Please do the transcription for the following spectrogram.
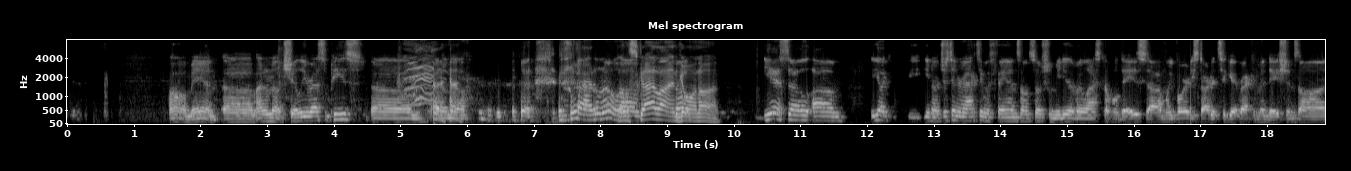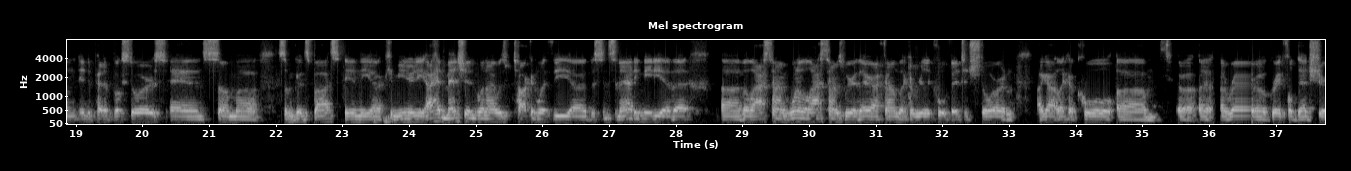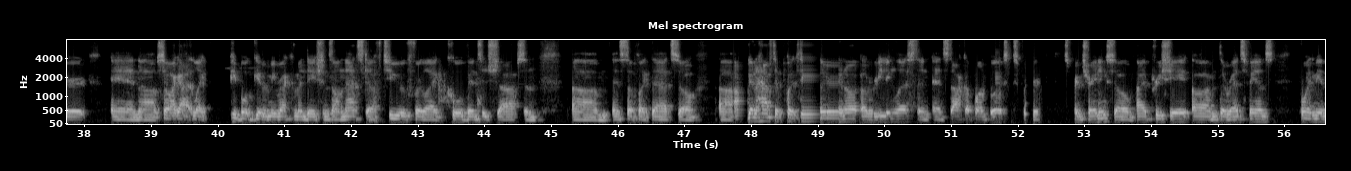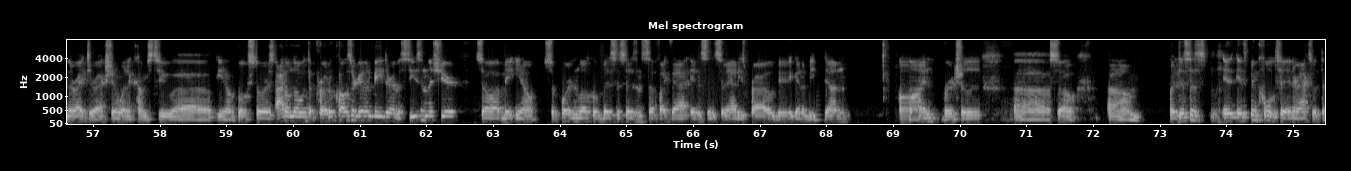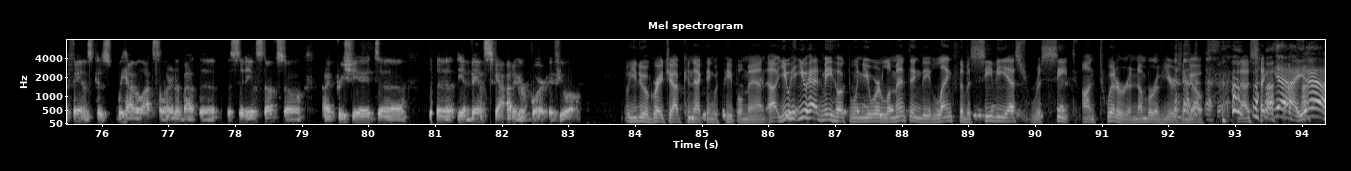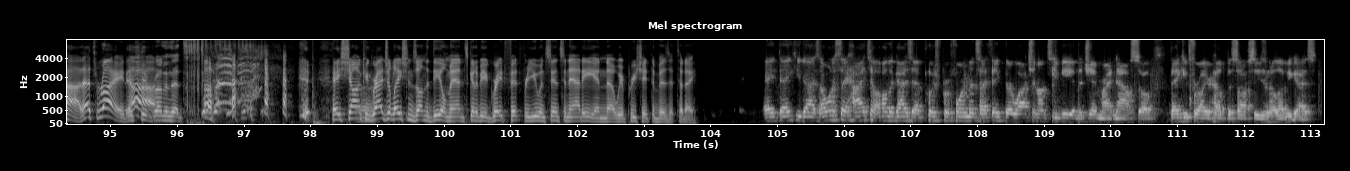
Oh man, um, I don't know chili recipes. Um, I don't know. I don't know. Little Um, skyline so- going on. Yeah, so um, yeah, like you know, just interacting with fans on social media over the last couple of days, um, we've already started to get recommendations on independent bookstores and some uh, some good spots in the uh, community. I had mentioned when I was talking with the uh, the Cincinnati media that. Uh, the last time, one of the last times we were there, I found like a really cool vintage store, and I got like a cool, um, uh, a, a retro Grateful Dead shirt, and uh, so I got like people giving me recommendations on that stuff too for like cool vintage shops and um, and stuff like that. So uh, I'm gonna have to put together you know a reading list and, and stock up on books for spring training. So I appreciate um, the Reds fans pointing me in the right direction when it comes to uh, you know bookstores. I don't know what the protocols are going to be during the season this year. So, uh, you know, supporting local businesses and stuff like that in Cincinnati is probably going to be done online virtually. Uh, so, um, but this is it, it's been cool to interact with the fans because we have a lot to learn about the the city and stuff. So I appreciate uh, the the advanced scouting report, if you will. Well, you do a great job connecting with people, man. Uh, you you had me hooked when you were lamenting the length of a CVS receipt on Twitter a number of years ago, and I was like, yeah, yeah, that's right. They Ah. keep running that. Hey, Sean, congratulations on the deal, man. It's going to be a great fit for you in Cincinnati, and uh, we appreciate the visit today. Hey, thank you guys. I want to say hi to all the guys at Push Performance. I think they're watching on TV in the gym right now. So thank you for all your help this offseason. I love you guys.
